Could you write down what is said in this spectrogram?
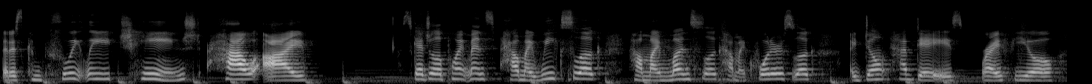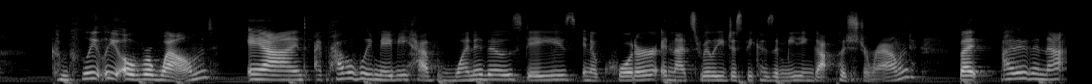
that has completely changed how I schedule appointments, how my weeks look, how my months look, how my quarters look. I don't have days where I feel completely overwhelmed and I probably maybe have one of those days in a quarter, and that's really just because a meeting got pushed around. But other than that,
